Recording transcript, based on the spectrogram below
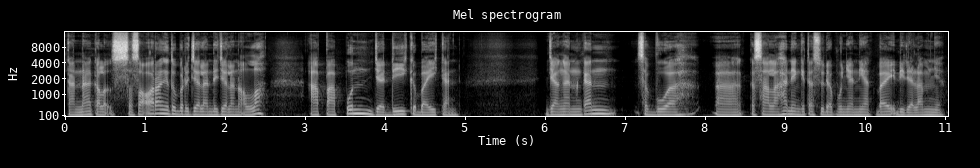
Karena kalau seseorang itu berjalan di jalan Allah, apa pun jadi kebaikan. Jangankan sebuah uh, kesalahan yang kita sudah punya niat baik di dalamnya.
